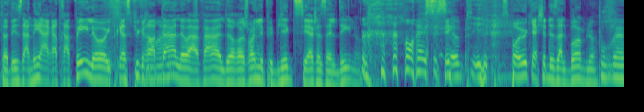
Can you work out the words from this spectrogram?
t'as des années à rattraper. Là. Il te reste plus grand Ouais. temps là, avant de rejoindre le public du CHSLD. Là. ouais, c'est ça. Puis C'est pas eux qui achètent des albums. Là. pour, euh,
